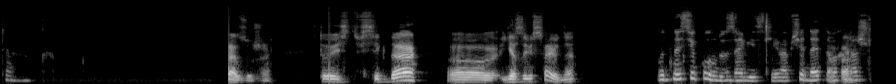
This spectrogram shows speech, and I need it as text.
так. Сразу же. То есть всегда э, я зависаю, да? Вот на секунду зависли, вообще до этого ага. хорошо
